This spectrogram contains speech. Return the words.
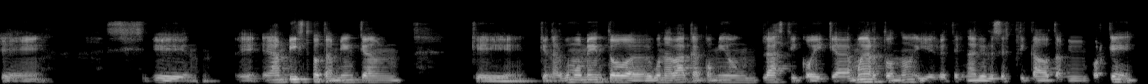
Eh, eh, eh, han visto también que han que, en algún momento alguna vaca ha comido un plástico y que ha muerto, ¿no? Y el veterinario les ha explicado también por qué.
